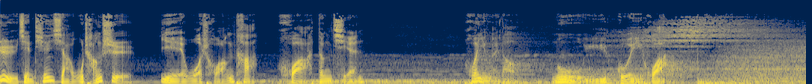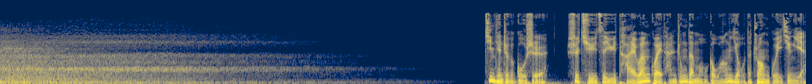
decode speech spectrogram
日见天下无常事，夜卧床榻话灯前。欢迎来到木鱼鬼话。今天这个故事是取自于台湾怪谈中的某个网友的撞鬼经验。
